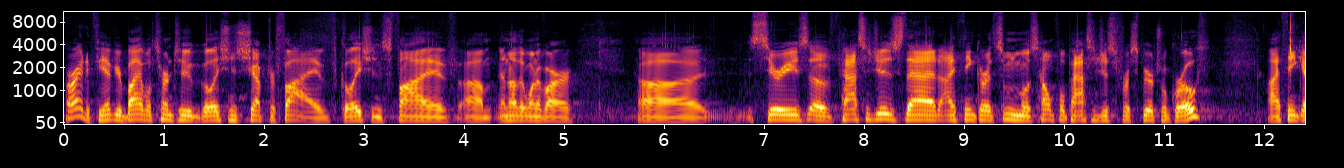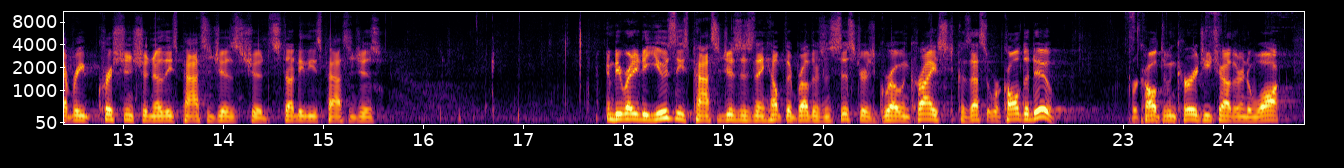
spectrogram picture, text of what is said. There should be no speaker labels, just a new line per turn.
All right, if you have your Bible, turn to Galatians chapter 5. Galatians 5, um, another one of our uh, series of passages that I think are some of the most helpful passages for spiritual growth. I think every Christian should know these passages, should study these passages, and be ready to use these passages as they help their brothers and sisters grow in Christ, because that's what we're called to do. We're called to encourage each other and to walk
